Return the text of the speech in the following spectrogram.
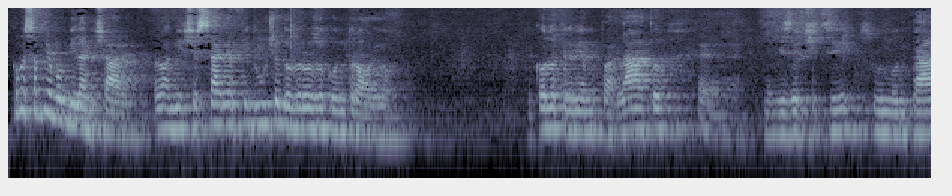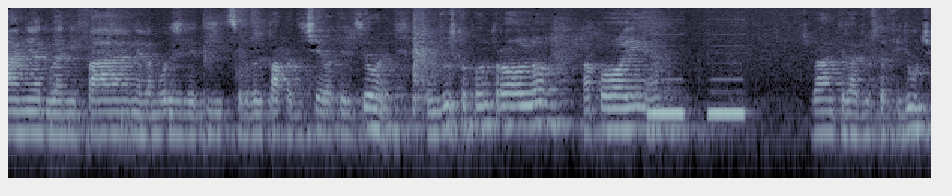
Come sappiamo bilanciare? Allora, necessaria fiducia e doveroso controllo. Ricordo che ne abbiamo parlato eh, negli esercizi su montagna due anni fa, nell'Amoris Letizia, dove il Papa diceva attenzione, c'è un giusto controllo, ma poi... Eh, ci va anche la giusta fiducia.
